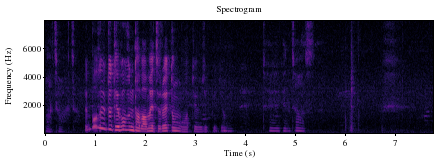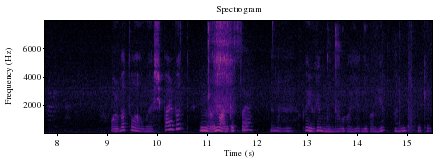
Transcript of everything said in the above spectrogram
맞아 맞아 멤버들도 대부분 다 마음에 들어 했던 것 같아요, 뮤직비디오. 되게 괜찮았어 얼마 동안 한 거야? 18분? 음, 얼마 안 됐어요. 음, 그 이게 뭐 누구 방이야? 네 방이야? 아니, 이게.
